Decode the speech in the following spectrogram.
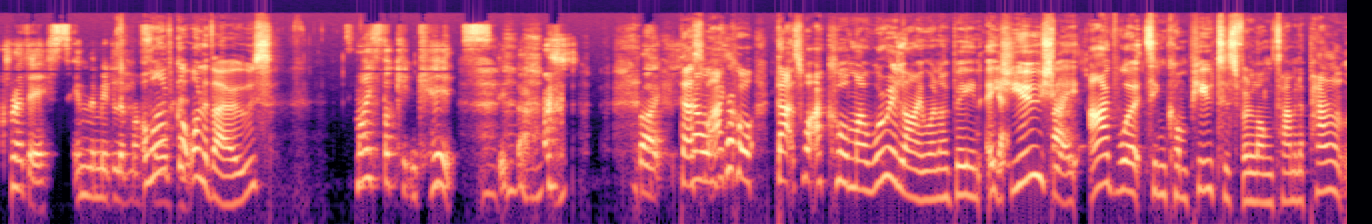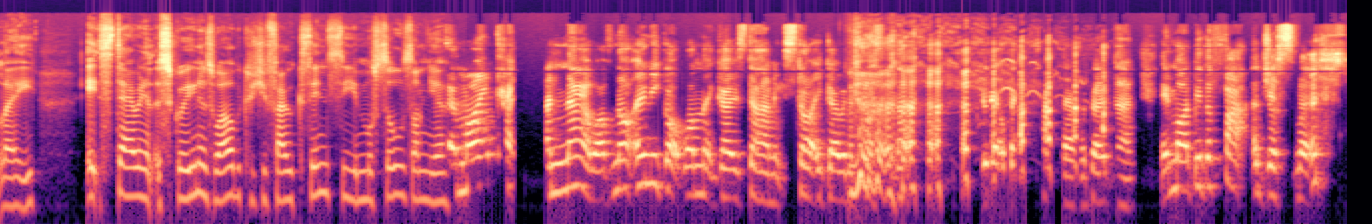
crevice in the middle of my Oh, forehead. I've got one of those. My fucking kids did that. right. That's what I'm I call that's what I call my worry line when I've been it's usually right. I've worked in computers for a long time and apparently it's staring at the screen as well because you're focusing so your muscles on your So mine came, and now I've not only got one that goes down, it started going across the a little bit there, I don't know. It might be the fat adjustment.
